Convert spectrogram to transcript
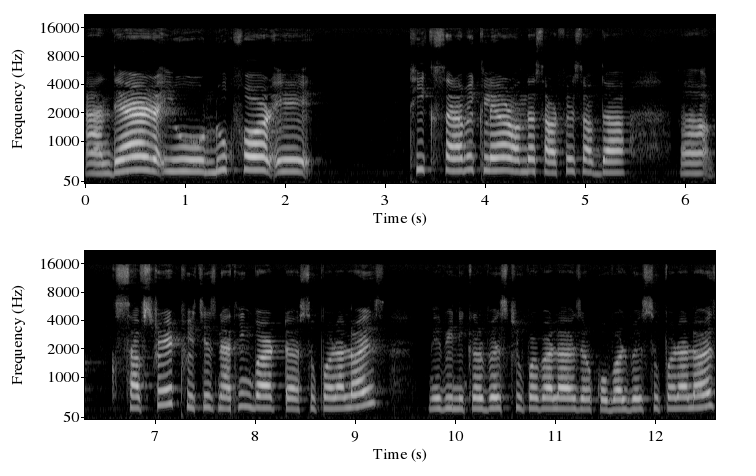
and there you look for a thick ceramic layer on the surface of the uh, substrate which is nothing but uh, superalloys maybe nickel based superalloys or cobalt based superalloys.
